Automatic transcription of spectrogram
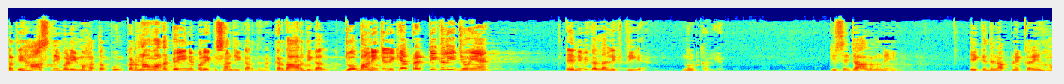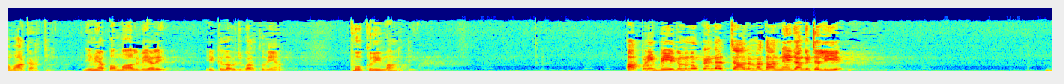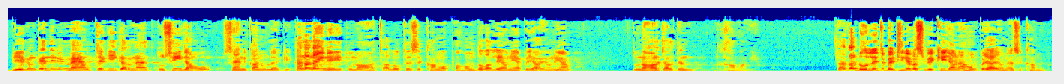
ਇਤਿਹਾਸ ਦੀ ਬੜੀ ਮਹੱਤਵਪੂਰਨ ਘਟਨਾਵਾਂ ਤਾਂ ਕਈ ਨੇ ਪਰ ਇੱਕ ਸਾਂਝੀ ਕਰ ਦੇਣਾ, ਕਰਦਾਰ ਦੀ ਗੱਲ। ਜੋ ਬਾਣੀ 'ਚ ਲਿਖਿਆ ਪ੍ਰੈਕਟੀਕਲੀ ਜਿਉਂ ਇਹ ਨਹੀਂ ਵੀ ਗੱਲਾਂ ਲਿਖਤੀ ਹੈ ਨੋਟ ਕਰ ਲਿਓ। ਕਿਸੇ ਜ਼ਾਲਮ ਨੇ ਇੱਕ ਦਿਨ ਆਪਣੇ ਘਰੇ ਹਵਾ ਕਰਤੀ ਜਿਵੇਂ ਆਪਾਂ ਮਾਲਵੇ ਵਾਲੇ ਇੱਕ ਲਫ਼ਜ਼ ਵਰਤਦੇ ਆ ਫੋਕਰੀ ਮਾਰਦੀ ਆਪਣੀ ਬੇਗਮ ਨੂੰ ਕਹਿੰਦਾ, ਚੱਲ ਮੈਦਾਨੇ ਜੰਗ ਚੱਲੀਏ। ਬੇਗਮ ਕਹਿੰਦੀ ਵੀ ਮੈਂ ਉੱਥੇ ਕੀ ਕਰਨਾ ਤੁਸੀਂ ਜਾਓ, ਸੈਨਿਕਾਂ ਨੂੰ ਲੈ ਕੇ। ਕਹਿੰਦਾ, ਨਹੀਂ ਨਹੀਂ, ਤੂੰ ਨਾਲ ਚੱਲ, ਉੱਥੇ ਸਿੱਖਾਂ ਨੂੰ ਆਪਾਂ ਹੁਣ ਦਵੱਲੇ ਆਉਨੇ ਆ ਭਜਾ ਆਉਨੇ ਆ ਤੂੰ ਨਾਲ ਚੱਲ, ਤੈਨੂੰ ਦਿਖਾਵਾਂਗੇ। ਤਾਂ ਤਾਂ ਡੋਲੇ 'ਚ ਬੈਠੀ ਨੇ, ਬਸ ਵੇਖੀ ਜਾਣਾ, ਹੁਣ ਭਜਾਏ ਹੋਣੇ ਸਿੱਖਾਂ ਨੂੰ।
